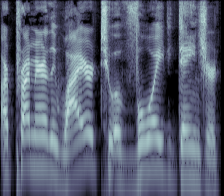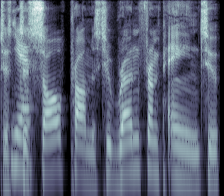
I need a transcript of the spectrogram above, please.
are primarily wired to avoid danger to, to solve problems to run from pain to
